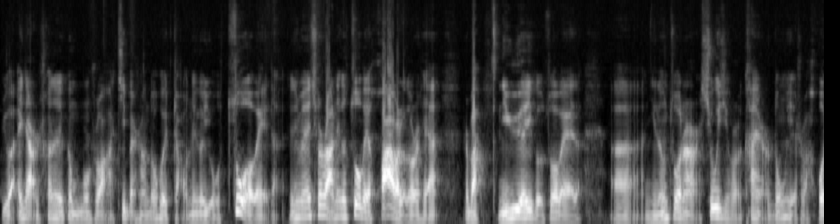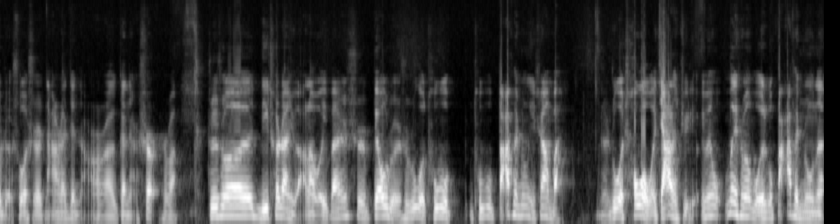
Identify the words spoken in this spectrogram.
远一点的车，那就更不用说啊，基本上都会找那个有座位的，因为其实把那个座位花不了多少钱，是吧？你预约一个座位的，呃，你能坐那儿休息一会儿，看一点东西，是吧？或者说是拿出来电脑啊，干点事儿，是吧？至于说离车站远了，我一般是标准是，如果徒步徒步八分钟以上吧。如果超过我家的距离，因为为什么我有八分钟呢？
